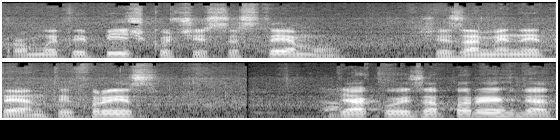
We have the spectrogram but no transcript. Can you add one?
промити пічку чи систему, чи замінити антифриз. Дякую за перегляд.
